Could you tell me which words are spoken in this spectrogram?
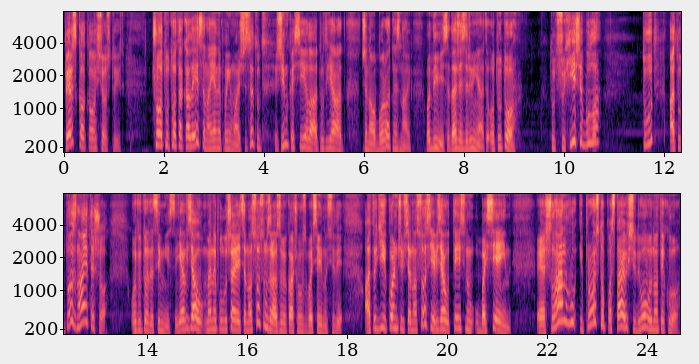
Перскалка ось стоїть. Що тут така лисина, я не розумію. Чи це тут жінка сіяла, а тут я, чи наоборот, не знаю. От дивіться, навіть зрівняти. Отут о, тут сухіше було, тут, а тут, о, знаєте що? Отут де це місце. Я взяв, в мене, виходить, насосом зразу викачував з басейну сюди. А тоді кончився насос, я взяв, тиснув у басейн е, шлангу і просто поставив сюди, воно текло.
